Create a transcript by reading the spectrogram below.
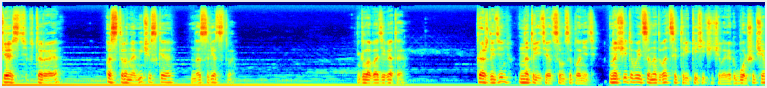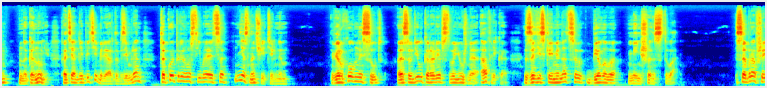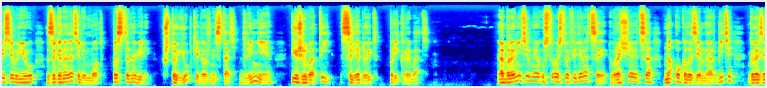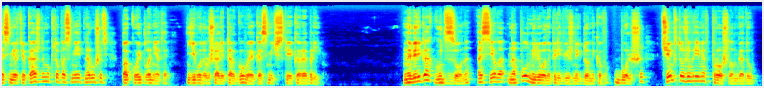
Часть вторая. Астрономическое наследство. Глава 9. Каждый день на третьей от Солнца планете насчитывается на 23 тысячи человек больше, чем накануне, хотя для 5 миллиардов землян такой прирост является незначительным. Верховный суд осудил королевство Южная Африка за дискриминацию белого меньшинства. Собравшиеся в Рио законодатели МОД постановили, что юбки должны стать длиннее и животы следует прикрывать. Оборонительные устройства Федерации вращаются на околоземной орбите, грозя смертью каждому, кто посмеет нарушить покой планеты. Его нарушали торговые космические корабли. На берегах Гудзона осело на полмиллиона передвижных домиков больше – чем в то же время в прошлом году.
